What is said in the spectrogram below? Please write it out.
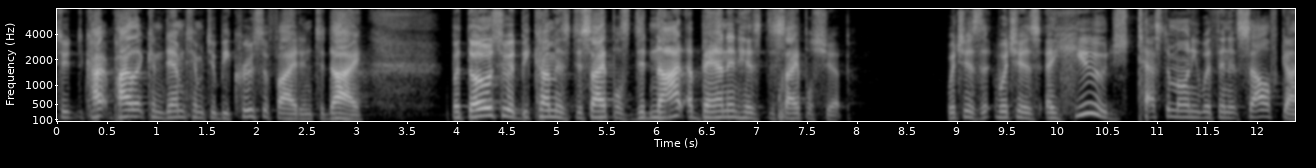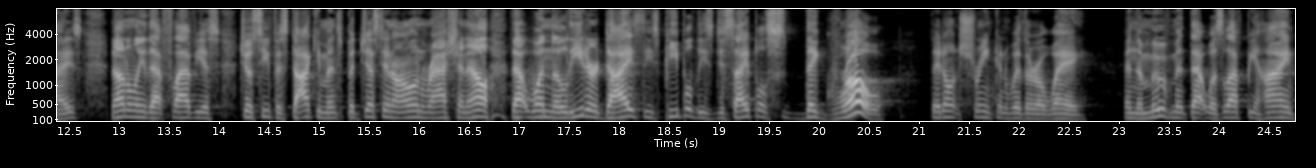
To, Pilate condemned him to be crucified and to die. But those who had become his disciples did not abandon his discipleship, which is, which is a huge testimony within itself, guys. Not only that Flavius Josephus documents, but just in our own rationale that when the leader dies, these people, these disciples, they grow, they don't shrink and wither away. And the movement that was left behind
